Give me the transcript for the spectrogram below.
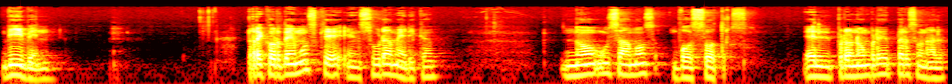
viven. Recordemos que en Sudamérica no usamos vosotros. El pronombre personal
